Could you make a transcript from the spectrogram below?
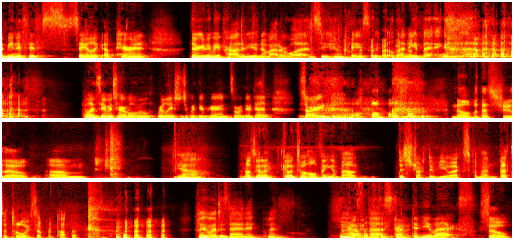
I mean, if it's say like a parent, they're going to be proud of you no matter what. So you can basically build anything. Unless you have a terrible re- relationship with your parents or they're dead. Sorry. no, but that's true though. Um, yeah, I was gonna go into a whole thing about destructive UX, but then that's a totally separate topic. Wait, what is that? What? Yeah, What's what's that? destructive UX? So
